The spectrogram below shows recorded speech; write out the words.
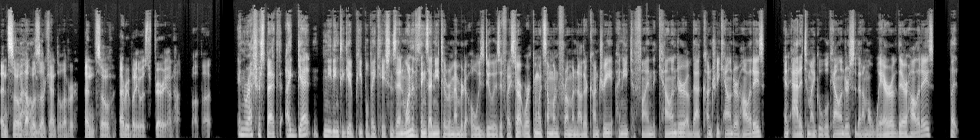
And so wow. that was uh, we can't deliver. And so everybody was very unhappy about that in retrospect, I get needing to give people vacations. And one of the things I need to remember to always do is if I start working with someone from another country, I need to find the calendar of that country, calendar of holidays, and add it to my Google Calendar so that I'm aware of their holidays. But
